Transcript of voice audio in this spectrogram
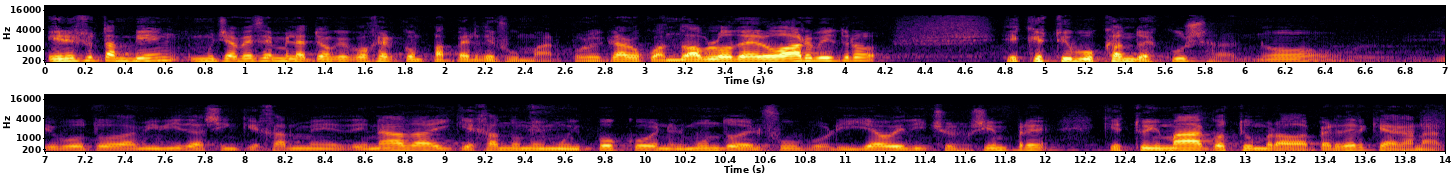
en eso también muchas veces me la tengo que coger con papel de fumar, porque claro, cuando hablo de los árbitros es que estoy buscando excusas, no Llevo toda mi vida sin quejarme de nada y quejándome muy poco en el mundo del fútbol. Y ya os he dicho siempre que estoy más acostumbrado a perder que a ganar.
